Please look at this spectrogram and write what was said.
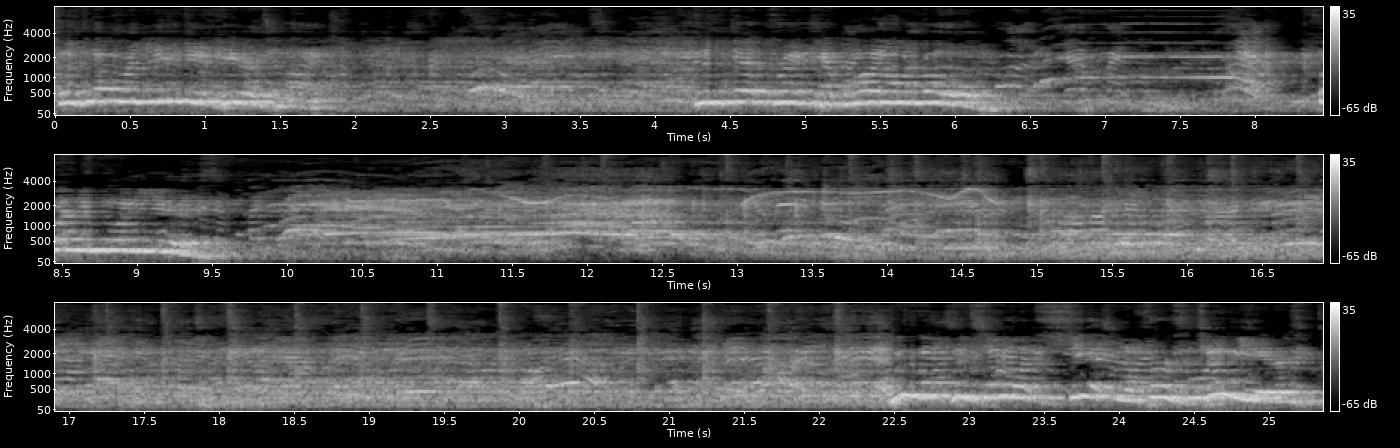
There's no reunion here tonight. This dead friend kept right on rolling. 31 years. We went through so much shit in the first two years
